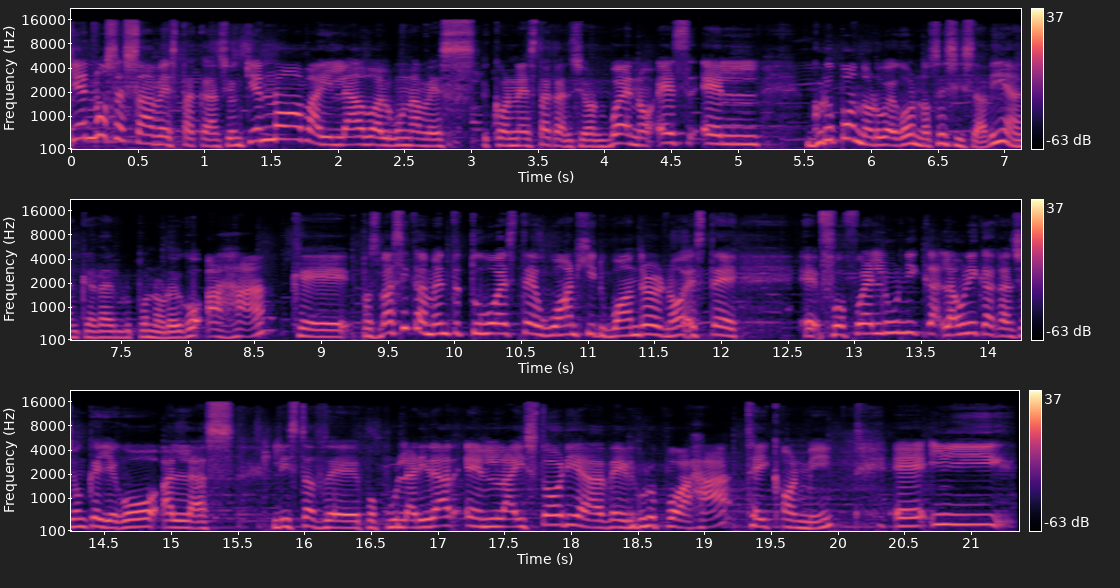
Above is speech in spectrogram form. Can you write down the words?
¿Quién no se sabe esta canción? ¿Quién no ha bailado alguna vez con esta canción? Bueno, es el grupo noruego, no sé si sabían que era el grupo noruego, ajá, que pues básicamente tuvo este One Hit Wonder, ¿no? Este eh, fue, fue el única, la única canción que llegó a las listas de popularidad en la historia del grupo Ajá, Take On Me. Eh, y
